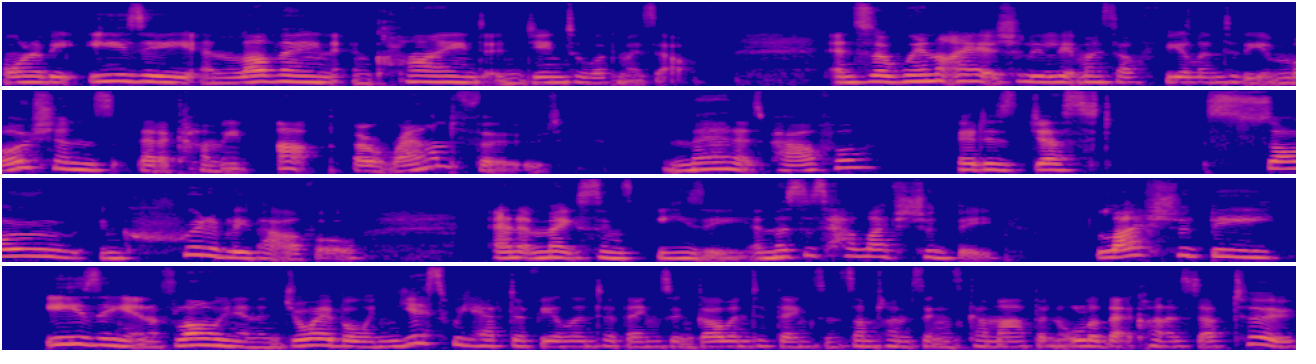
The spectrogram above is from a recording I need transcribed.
I want to be easy and loving and kind and gentle with myself. And so, when I actually let myself feel into the emotions that are coming up around food, man, it's powerful. It is just so incredibly powerful and it makes things easy. And this is how life should be. Life should be easy and flowing and enjoyable. And yes, we have to feel into things and go into things, and sometimes things come up and all of that kind of stuff too.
